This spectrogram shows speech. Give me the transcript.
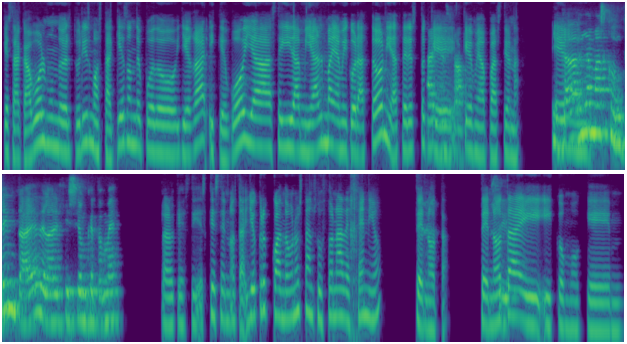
Que se acabó el mundo del turismo, hasta aquí es donde puedo llegar y que voy a seguir a mi alma y a mi corazón y hacer esto que, que me apasiona. Y cada día más contenta ¿eh? de la decisión que tomé. Claro que sí, es que se nota. Yo creo que cuando uno está en su zona de genio, se nota. Se nota y, como que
